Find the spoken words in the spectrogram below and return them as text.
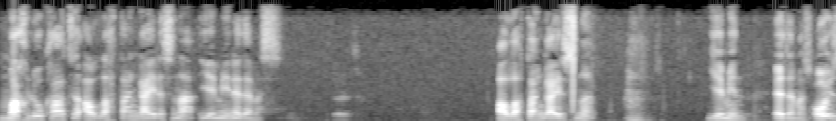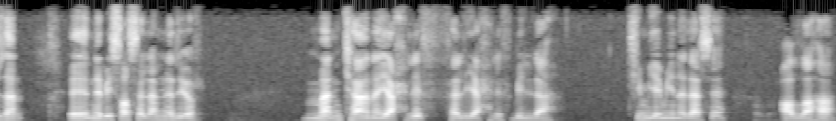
mahlukatı Allah'tan gayrısına yemin edemez. Evet. Allah'tan gayrısına yemin edemez. O yüzden e, Nebi sallallahu aleyhi ve sellem ne diyor? Men kâne yahlif fel yahlif billah. Kim yemin ederse Allah'a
